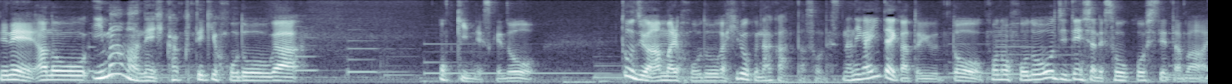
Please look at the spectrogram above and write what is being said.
でねあの今はね比較的歩道が大きいんですけど当時はあんまり歩道が広くなかったそうです。何が言いたいかというとこの歩道を自転車で走行してた場合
